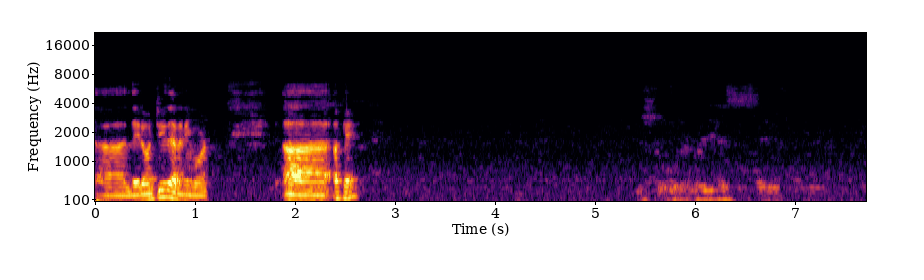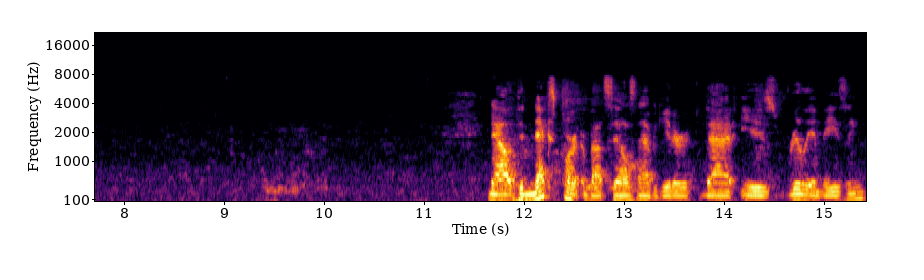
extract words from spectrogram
Uh, they don't do that anymore. Uh, okay, Now, the next part about Sales Navigator that is really amazing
